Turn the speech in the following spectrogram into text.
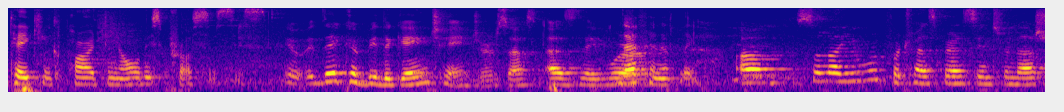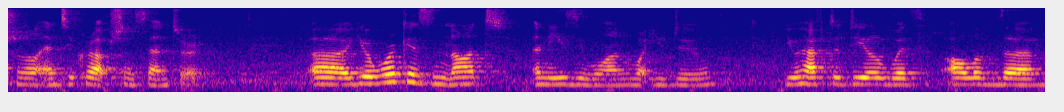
taking part in all these processes. they could be the game changers as, as they were. Definitely. Um, so now you work for Transparency International Anti-Corruption Center. Uh, your work is not an easy one, what you do you have to deal with all of the,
